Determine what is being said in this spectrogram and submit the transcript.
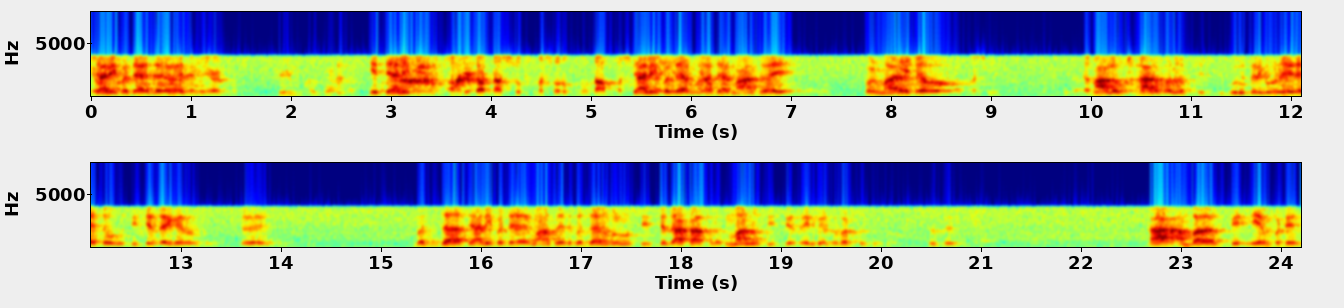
ચાલી કહેવા પચાસ હજાર હોય ને? સૂક્ષ્મ નામ અસ્મિતા. પચાસમાં હજાર માણસ હોય. પણ મારે તો ગુરુ તરીકે હું નહીં રહેતો, હું શિષ્ય તરીકે રહું છું બધા ચાલી પચાસ માણસ હોય બધાનો પણ હું શિષ્ય તો આખા બ્રહ્માંડ નો શિષ્ય થઈને બેઠો વર્તું છું? આ અંબાલાલ એમ પટેલ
